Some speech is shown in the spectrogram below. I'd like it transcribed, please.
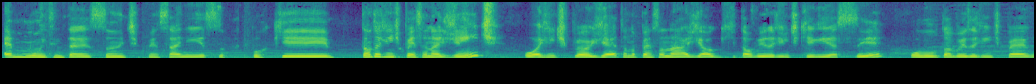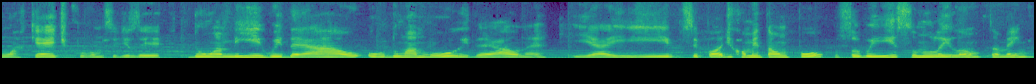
é muito interessante pensar nisso, porque tanto a gente pensa na gente, ou a gente projeta no personagem algo que talvez a gente queria ser, ou talvez a gente pegue um arquétipo, vamos dizer, de um amigo ideal ou de um amor ideal, né? E aí, você pode comentar um pouco sobre isso no leilão também?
